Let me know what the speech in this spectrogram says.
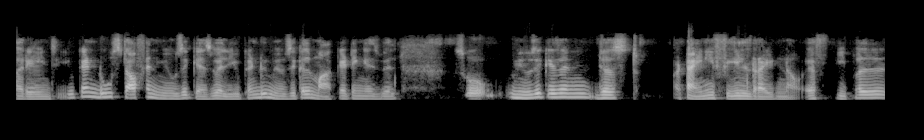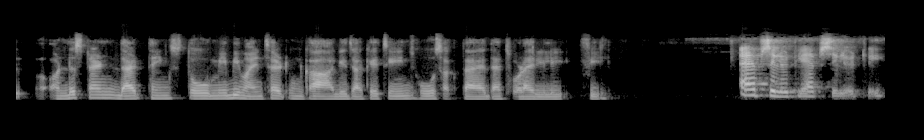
arrange. You can do stuff in music as well. You can do musical marketing as well. So music isn't just a tiny field right now. If people understand that things so maybe mindset unka aage jaake change ho sakta hai that's what i really feel. Absolutely absolutely.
